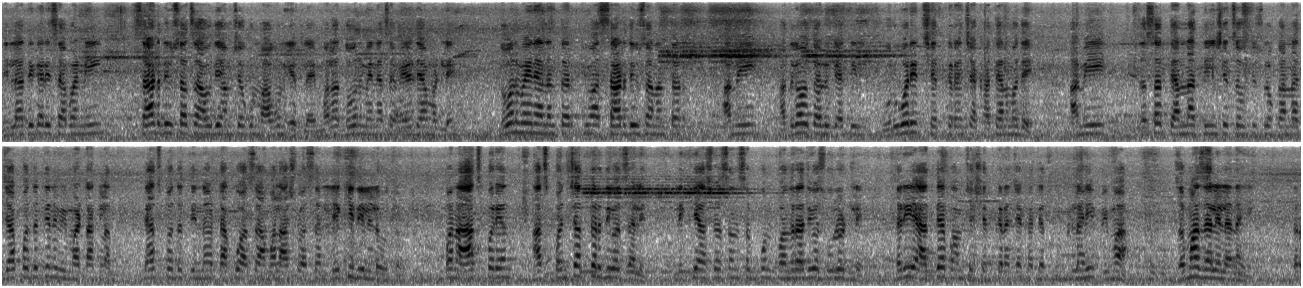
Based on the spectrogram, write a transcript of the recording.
जिल्हाधिकारी साहेबांनी साठ दिवसाचा अवधी आमच्याकडून मागून घेतला आहे मला दोन महिन्याचा वेळ द्या म्हटले दोन महिन्यानंतर किंवा साठ दिवसानंतर आम्ही हदगाव तालुक्यातील उर्वरित शेतकऱ्यांच्या खात्यांमध्ये आम्ही जसं त्यांना तीनशे चौतीस लोकांना ज्या पद्धतीनं विमा टाकला त्याच पद्धतीनं टाकू असं आम्हाला आश्वासन लेखी दिलेलं होतं. पण आजपर्यंत आज पंच्याहत्तर दिवस झाले. लेखी आश्वासन संपून पंधरा दिवस उलटले तरी अद्याप आमच्या शेतकऱ्यांच्या खात्यात कुठलाही विमा जमा झालेला नाही. तर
